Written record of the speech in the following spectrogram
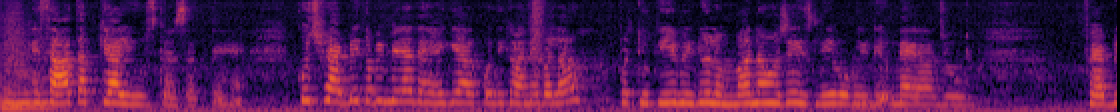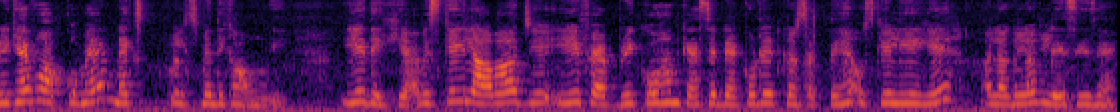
के साथ आप क्या यूज़ कर सकते हैं। कुछ फैब्रिक अभी मेरा रह गया आपको दिखाने वाला, पर क्योंकि ये वीडियो लंबा ना हो जाए, इसलिए वो वीडियो जो फैब्रिक है, वो आपको मैं नेक्स्ट में दिखाऊँगी। ये देखिए, अब इसके अलावा ये ये फैब्रिक को हम कैसे डेकोरेट कर सकते हैं, उसके लिए ये अलग अलग लेसेस हैं।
